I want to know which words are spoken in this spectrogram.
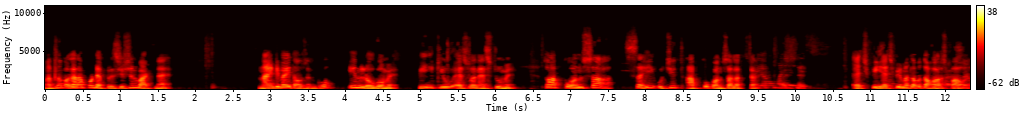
मतलब अगर आपको डेप्रिसिएशन बांटना है नाइन्टी फाइव थाउज़ेंड को इन लोगों में P Q S one S two में तो आप कौन सा सही उचित, आपको कौन सा लगता है? एचपी एचपी मतलब होता है हॉर्स पावर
